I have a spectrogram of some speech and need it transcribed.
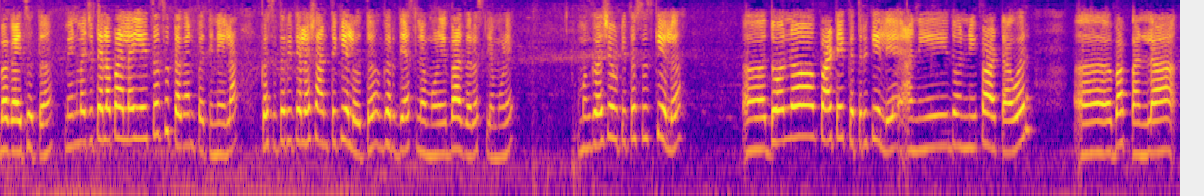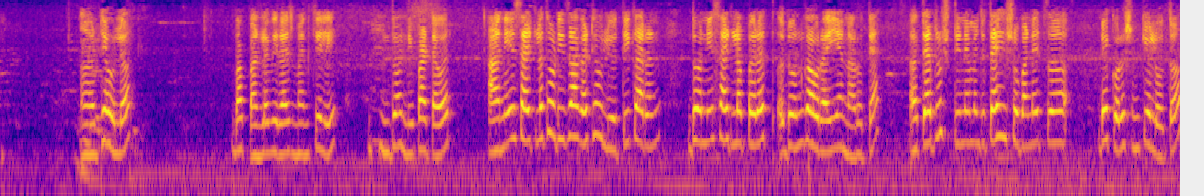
बघायचं होतं. मेन म्हणजे त्याला पहिला यायचंच होतं गणपती न्यायला कसं तरी त्याला शांत केलं होतं. गर्दी असल्यामुळे बाजार असल्यामुळे. मग शेवटी तसंच केलं. दोन पाट एकत्र केले आणि दोन्ही पाटावर बाप्पांना ठेवलं. बाप्पांना विराजमान केले दोन्ही पाटावर. आणि साईडला थोडी जागा ठेवली होती कारण दोन्ही साईडला परत दोन गौराई येणार होत्या. त्या दृष्टीने म्हणजे त्या हिशोबानेच डेकोरेशन केलं होतं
